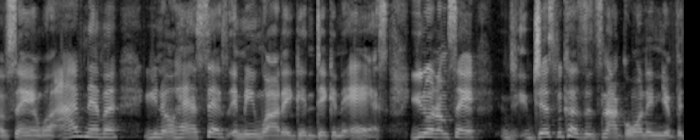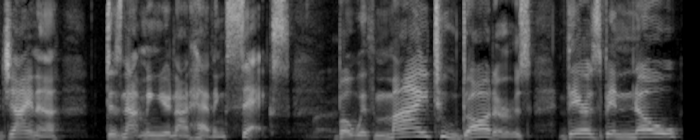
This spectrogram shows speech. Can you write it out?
of saying, well, I've never, you know, had sex. And meanwhile, they're getting dick in the ass. You know what I'm saying? Just because it's not going in your vagina does not mean you're not having sex. But with my two daughters, there's been no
